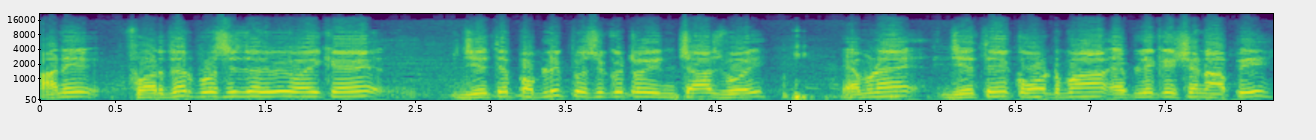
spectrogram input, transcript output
અને ફર્ધર પ્રોસિજર એવી હોય કે જે તે પબ્લિક પ્રોસિક્યુટર ઇન્ચાર્જ હોય, એમણે જે તે કોર્ટમાં એપ્લિકેશન આપી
